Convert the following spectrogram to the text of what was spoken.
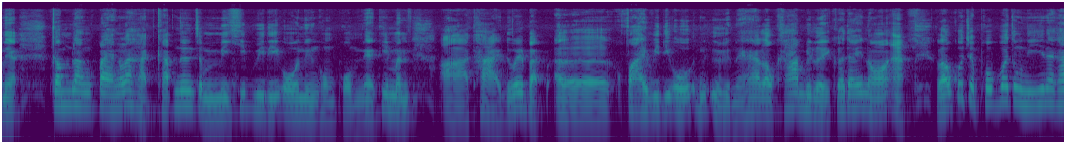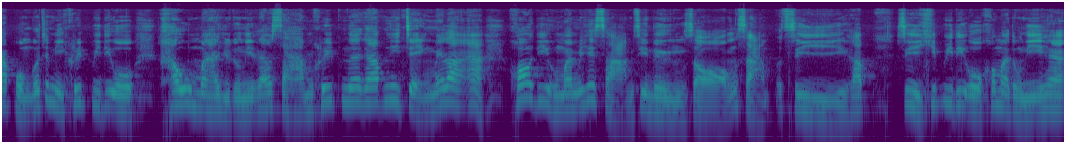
เนี่ยกำลังแปลงรหัสครับ เนื่องจากมีคลิปวิดีโอหนึ่งของผมเนี่ยที่มันถ่ายด้วยแบบไฟล์วิดีโออื่นๆนะฮะเราข้ามไปเลยก็ได้เนาะอะเราก็จะพบว่าตรงนี้นะครับผมก็จะมีคลิปวิดีโอเข้ามาอยู่ตรงนี้แล้ว 3 คลิปนะครับ นี่เจ๋งไหมล่ะอะข้อดีของมันไม่ใช่ 3 สิ1 2 3 4 ครับ 4 คลิปวิดีโอเข้ามาตรงนี้ฮะ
